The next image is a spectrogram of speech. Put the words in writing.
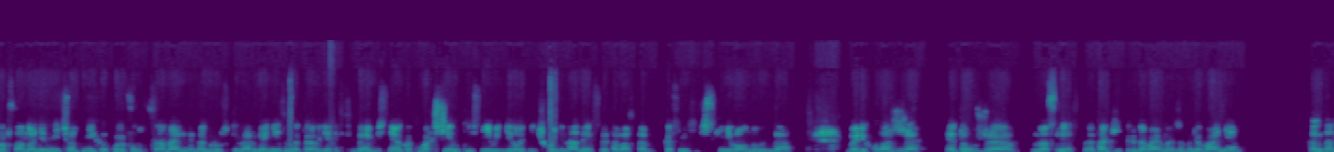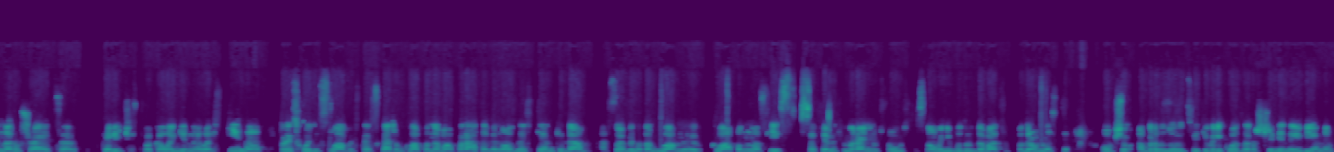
Просто оно не несет никакой функциональной нагрузки на организм. Это я всегда объясняю, как морщинки, с ними делать ничего не надо, если это вас там косметически не волнует, да. Варикоз же это уже наследственное, также передаваемое заболевание, когда нарушается количество коллагена и эластина, происходит слабость, так скажем, клапанного аппарата венозной стенки, да, особенно там главный клапан у нас есть в софено-феморальном соусте, снова не буду вдаваться в подробности. В общем, образуются эти варикозно расширенные вены,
